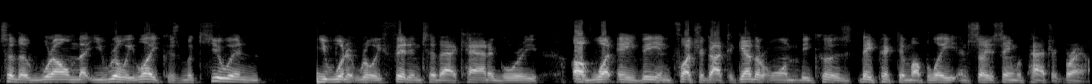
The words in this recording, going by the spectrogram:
to the realm that you really like. Because MacEwen, you wouldn't really fit into that category of what AV and Fletcher got together on because they picked him up late, and so same with Patrick Brown.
